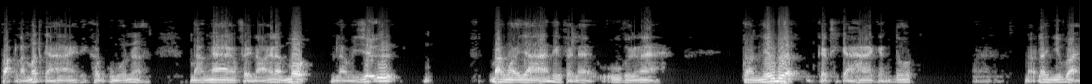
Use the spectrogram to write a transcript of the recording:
hoặc là mất cả hai thì không có muốn rồi. Mà Nga phải nói là một là phải giữ bằng mọi giá thì phải là Ukraine. Còn nếu được thì cả hai càng tốt. Đó là như vậy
